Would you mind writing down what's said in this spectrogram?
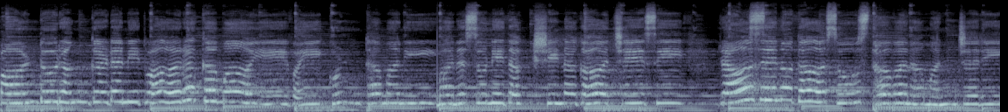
పాండురంగడని ద్వారకమాయే వైకుంఠమని మనసుని దక్షిణగా చేసి రాసెను దాసు స్థవన మంజరి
